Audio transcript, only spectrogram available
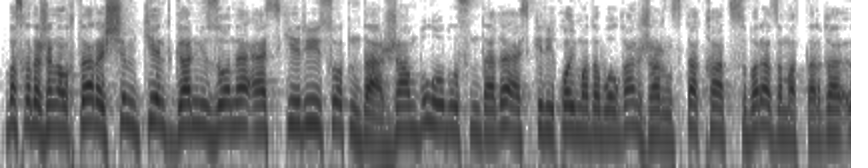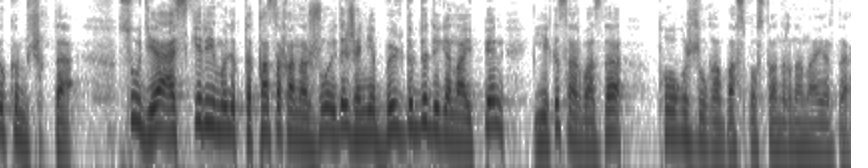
Басқа да жаңалықтар Шымкент гарнизоны әскери сотында Жамбыл облысындағы әскери қоймада болған жарылысқа қатысы бар азаматтарға үкім шықты. Судья әскери мүлікті қасақана жойды және бүлдірді деген айыппен екі сарбазды 9 жылға бас бостандығынан айырды.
